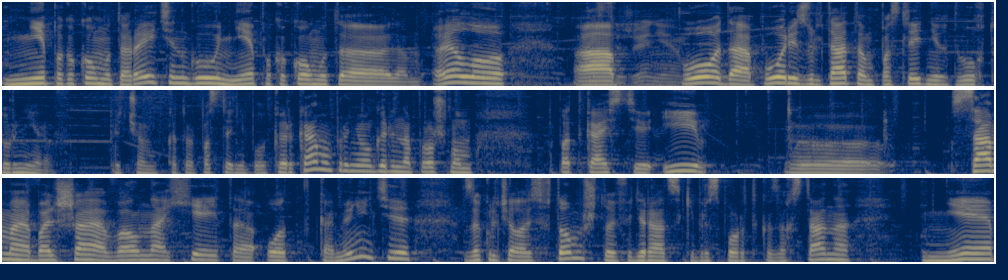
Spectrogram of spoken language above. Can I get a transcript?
не по какому-то рейтингу, не по какому-то там эло, а по, да, по результатам последних двух турниров. Причем, который последний был КРК, мы про него говорили на прошлом подкасте. И э, самая большая волна хейта от комьюнити заключалась в том, что Федерация киберспорта Казахстана не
